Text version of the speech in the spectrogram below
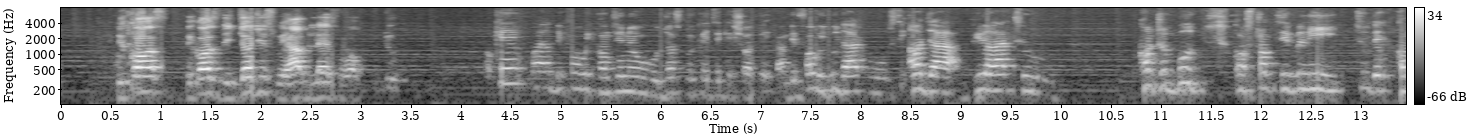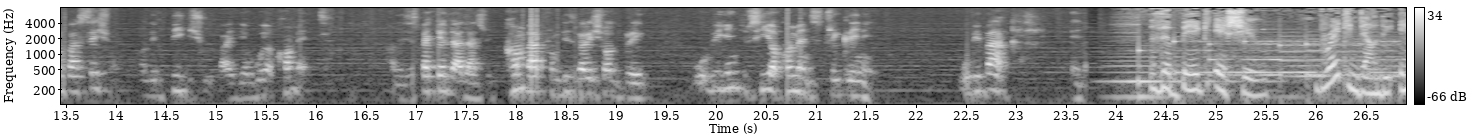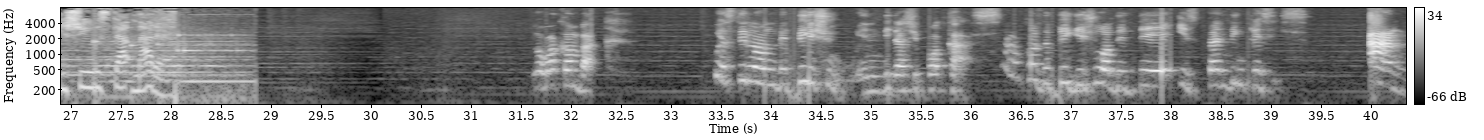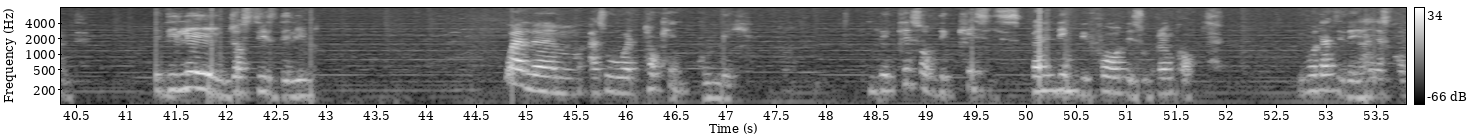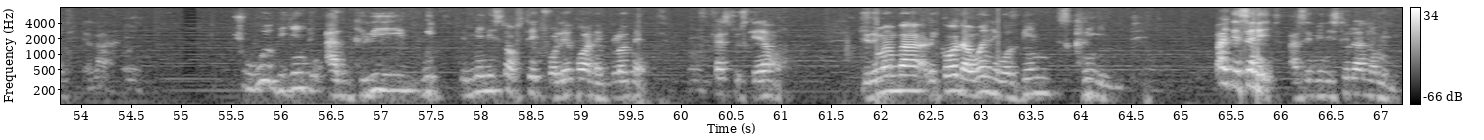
because because the judges will have less work to do Okay, well, before we continue, we'll just quickly take a short break. And before we do that, we'll see Alja Viola to contribute constructively to the conversation on the big issue by their way of comment. And it's expected that as we come back from this very short break, we'll begin to see your comments trickling in. We'll be back. The Big Issue. Breaking down the issues that matter. You're welcome back. We're still on the big issue in Leadership Podcast. And of course, the big issue of the day is pending cases and the delay in justice delivery. Well, um, as we were talking, in the case of the cases pending before the Supreme Court, you know that is the highest court in the land. should we begin to agree with the Minister of State for Labor and Employment, Festus Keyamo? You remember, recall that when he was being screened by the Senate as a ministerial nominee,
